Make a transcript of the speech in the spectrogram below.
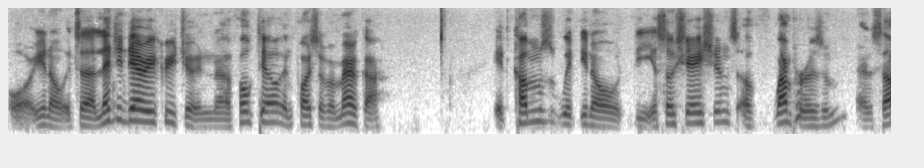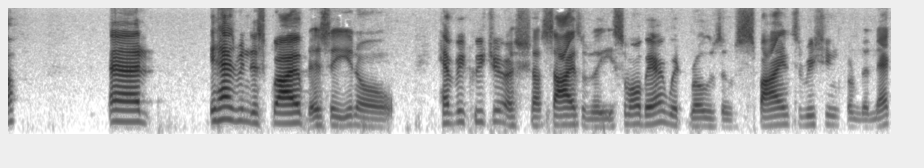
or you know, it's a legendary creature in uh, folktale in parts of America. It comes with you know the associations of vampirism and stuff, and it has been described as a you know heavy creature a sh- size of a small bear with rows of spines reaching from the neck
